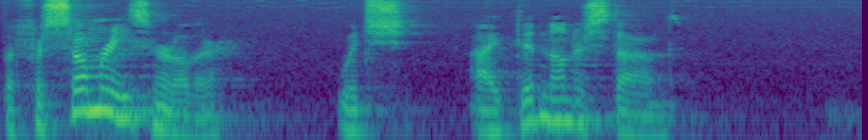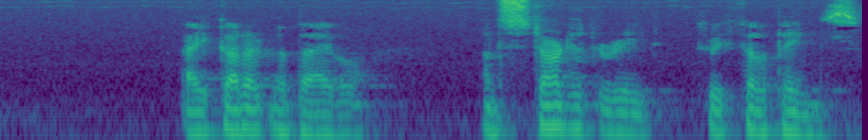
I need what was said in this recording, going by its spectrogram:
But for some reason or other, which I didn't understand, I got out my Bible and started to read through Philippians.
